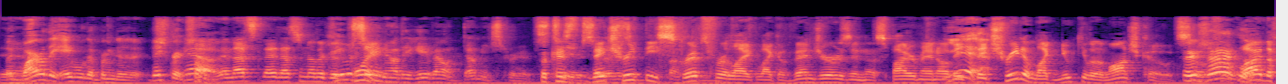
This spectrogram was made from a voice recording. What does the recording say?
Like, why are they able to bring the They, scripts yeah, home? and that's that, that's another good He was point. saying how they gave out dummy scripts because too, so they it treat these scripts for like like Avengers and uh, Spider Man. Oh, they Yeah. they treat them like nuclear launch codes. So Exactly. Why the?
